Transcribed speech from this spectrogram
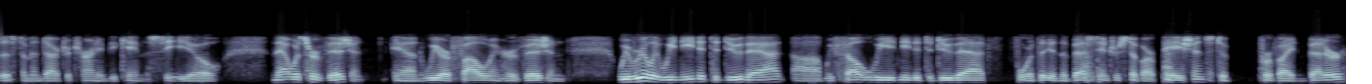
system and Dr. Turney became the CEO. And that was her vision, and we are following her vision. We really we needed to do that. Uh, we felt we needed to do that for the in the best interest of our patients to provide better,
